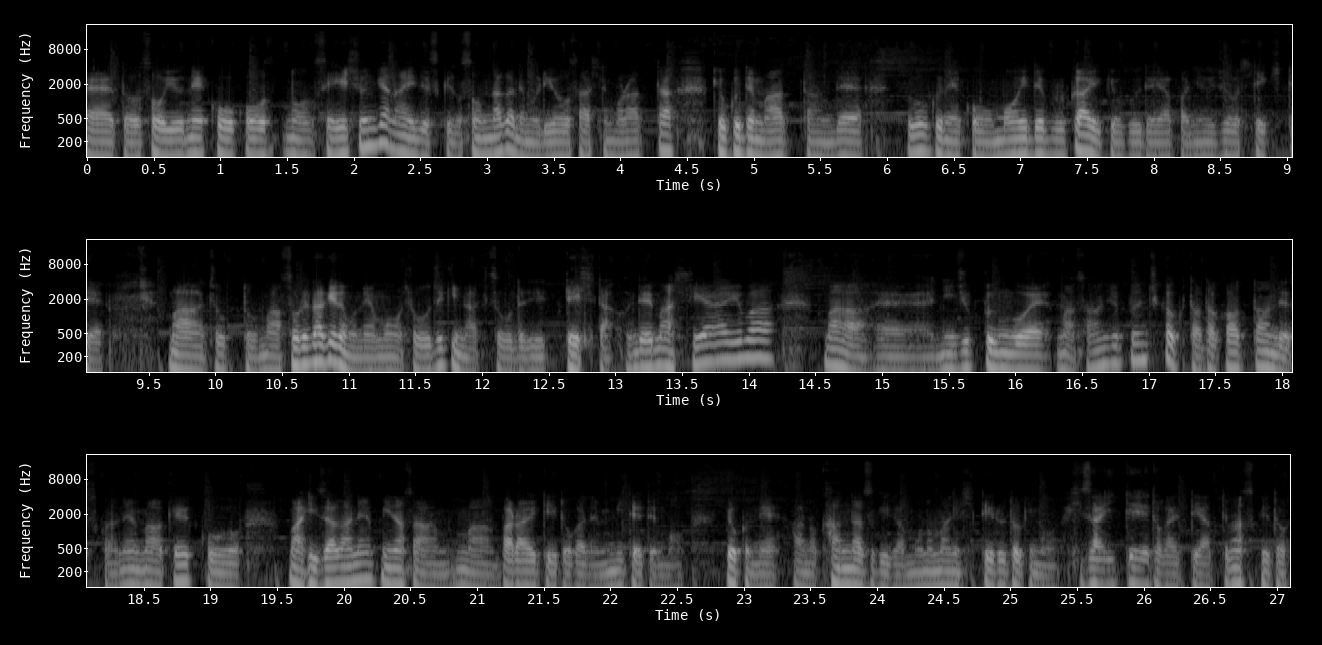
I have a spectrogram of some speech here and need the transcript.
えっ、ー、と、そういうね、高校の青春じゃないですけど、その中でも利用させてもらった曲でもあったんで、すごくね、こう思い出深い曲でやっぱ入場してきて、まあちょっと、まあそれだけでもね、もう正直泣きそうででした。で、まあ試合は、まあ、えー、20分超え、まあ30分近く戦ったんですかね、まあ結構、まあ膝がね、皆さん、まあ、バラエティとかで見てても、よくね、あの、神奈月がモノマネしている時も、膝痛いとか言ってやってますけど、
